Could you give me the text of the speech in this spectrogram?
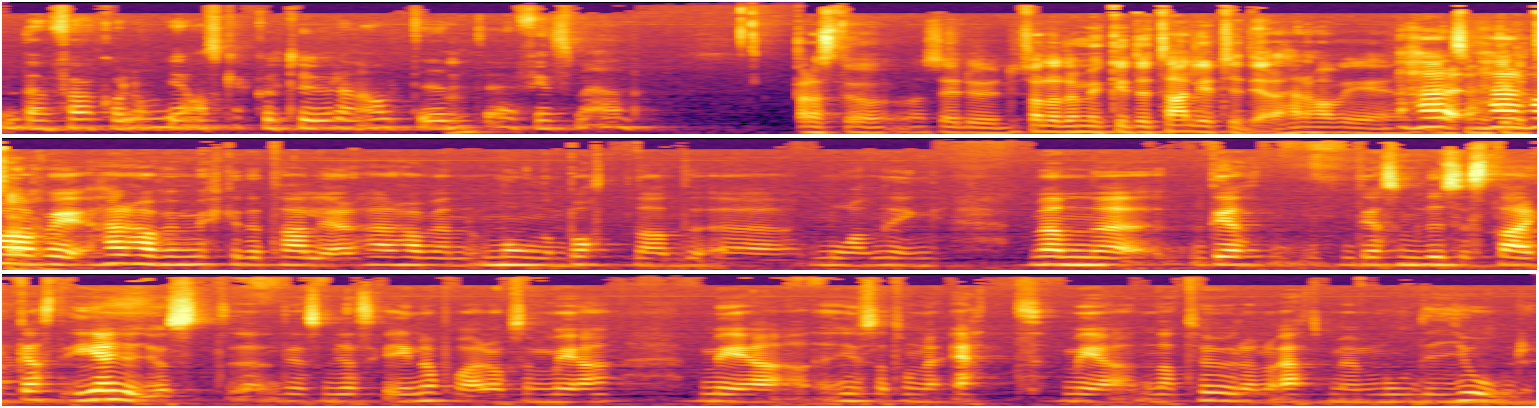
den förkolumbianska kulturen alltid mm. Eh, finns med. Parasto, vad säger du? Du talade om mycket detaljer tidigare. Här har vi, här, här har vi, här har vi mycket detaljer. Här har vi en mångbottnad eh, målning. Men eh, det, det som lyser starkast är ju just det som Jessica är inne på här också med, med just att hon är ett med naturen och ett med Moder Jord.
